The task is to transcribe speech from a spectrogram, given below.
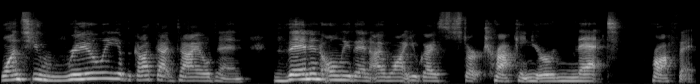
once you really have got that dialed in, then and only then I want you guys to start tracking your net profit,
